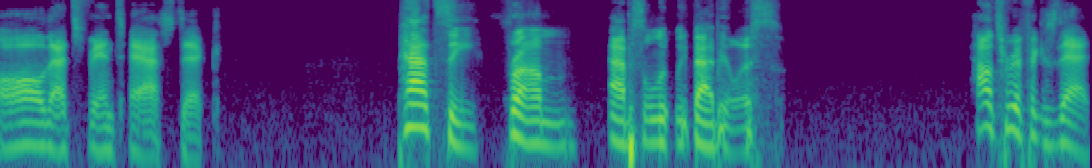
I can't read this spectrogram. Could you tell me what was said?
Oh, that's fantastic. Patsy from Absolutely Fabulous. How terrific is that?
